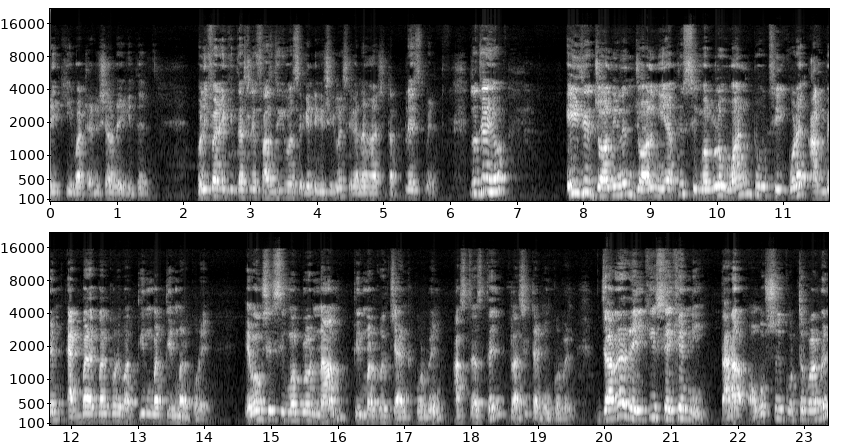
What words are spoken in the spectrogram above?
রেকি বা ট্র্যাডিশনাল রেকিতে হোলিফাই রেকিতে আসলে ফার্স্ট ডিগ্রি বা সেকেন্ড ডিগ্রি শিখলে সেখানে হয় সেটা প্লেসমেন্ট তো যাই হোক, এই যে জল নিলেন, জল নিয়ে আপনি সিম্বলগুলো ওয়ান টু থ্রি করে আঁকবেন, একবার একবার করে বা তিনবার তিনবার করে। এবং সেই সিম্বলগুলোর নাম তিনবার করে চ্যান্ট করবেন, আস্তে আস্তে ক্লাসে টাইপিং করবেন। যারা রেকি শেখেননি, তারা অবশ্যই করতে পারবেন।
